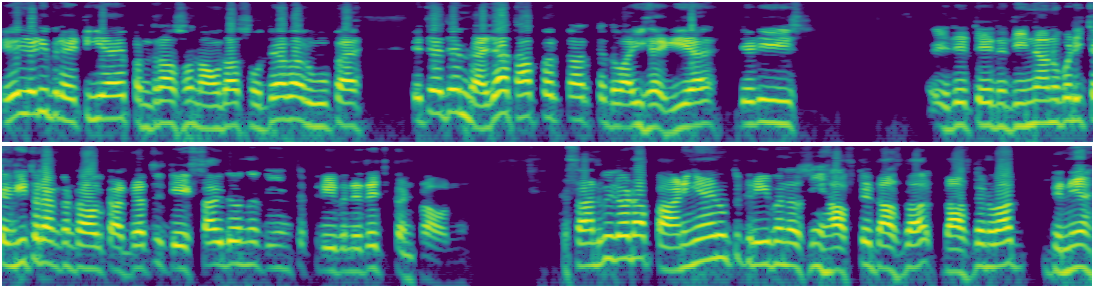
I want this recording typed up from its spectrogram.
ਇਹ ਜਿਹੜੀ ਵੈਰਾਈਟੀ ਹੈ ਇਹ 1509 ਦਾ ਸੋਧਿਆ ਵਾ ਰੂਪ ਹੈ ਇਹ ਤੇ ਇਹਦੇ ਮੈਜਾ ਥਾਪਰ ਕਰਕੇ ਦਵਾਈ ਹੈਗੀ ਹੈ ਜਿਹੜੀ ਇਹਦੇ ਤੇ ਨਦੀਨਾਂ ਨੂੰ ਬੜੀ ਚੰਗੀ ਤਰ੍ਹਾਂ ਕੰਟਰੋਲ ਕਰਦੇ ਆ। ਤੁਸੀਂ ਦੇਖ ਸਕਦੇ ਹੋ ਨਦੀਨ ਤਕਰੀਬਨ ਇਹਦੇ ਚ ਕੰਟਰੋਲ ਨੇ। ਕਿਸਾਨ ਵੀ ਜਿਹੜਾ ਪਾਣੀ ਹੈ ਇਹਨੂੰ ਤਕਰੀਬਨ ਅਸੀਂ ਹਫ਼ਤੇ 10 ਦਾ 10 ਦਿਨ ਬਾਅਦ ਦਿੰਨੇ ਆ।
